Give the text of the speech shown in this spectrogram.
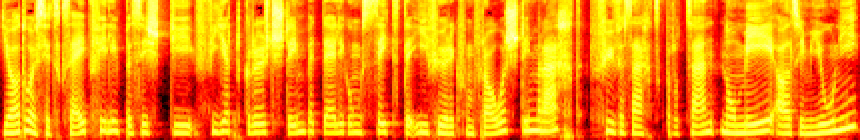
Ja, du hast jetzt gesagt, Philipp, es ist die viertgrößte Stimmbeteiligung seit der Einführung vom Frauenstimmrecht. 65 Prozent, noch mehr als im Juni.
